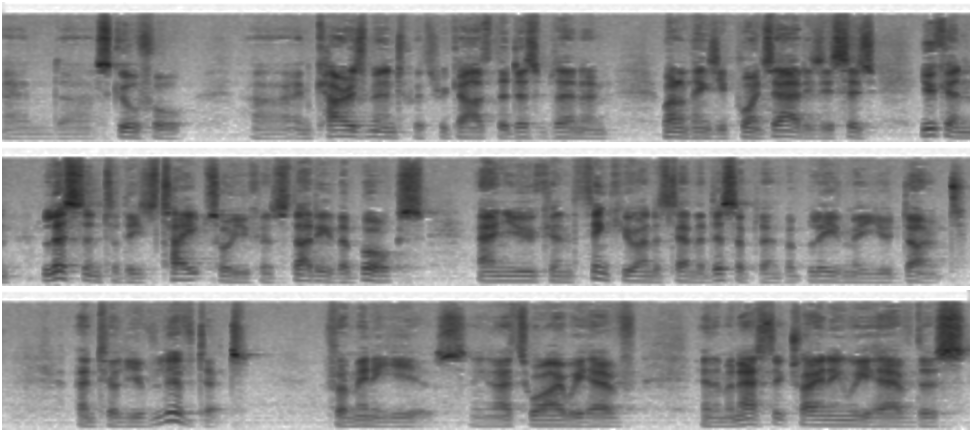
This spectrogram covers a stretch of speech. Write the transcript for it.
and uh, skillful uh, encouragement with regards to the discipline. And one of the things he points out is he says, you can listen to these tapes or you can study the books and you can think you understand the discipline, but believe me, you don't until you've lived it for many years. You know, that's why we have, in the monastic training, we have this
